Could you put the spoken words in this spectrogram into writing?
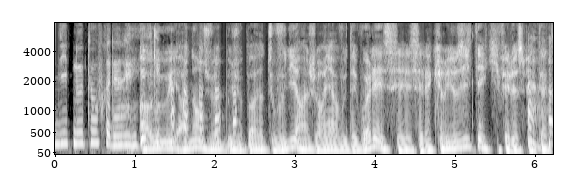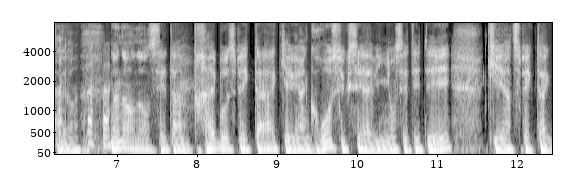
Dites-nous tout, Frédéric. Ah oui, oui. Ah non, je ne veux pas tout vous dire. Hein. Je veux rien vous dévoiler. C'est la curiosité qui fait le spectateur. non, non, non. C'est un très beau spectacle qui a eu un gros succès à Avignon cet été, qui est un spectacle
